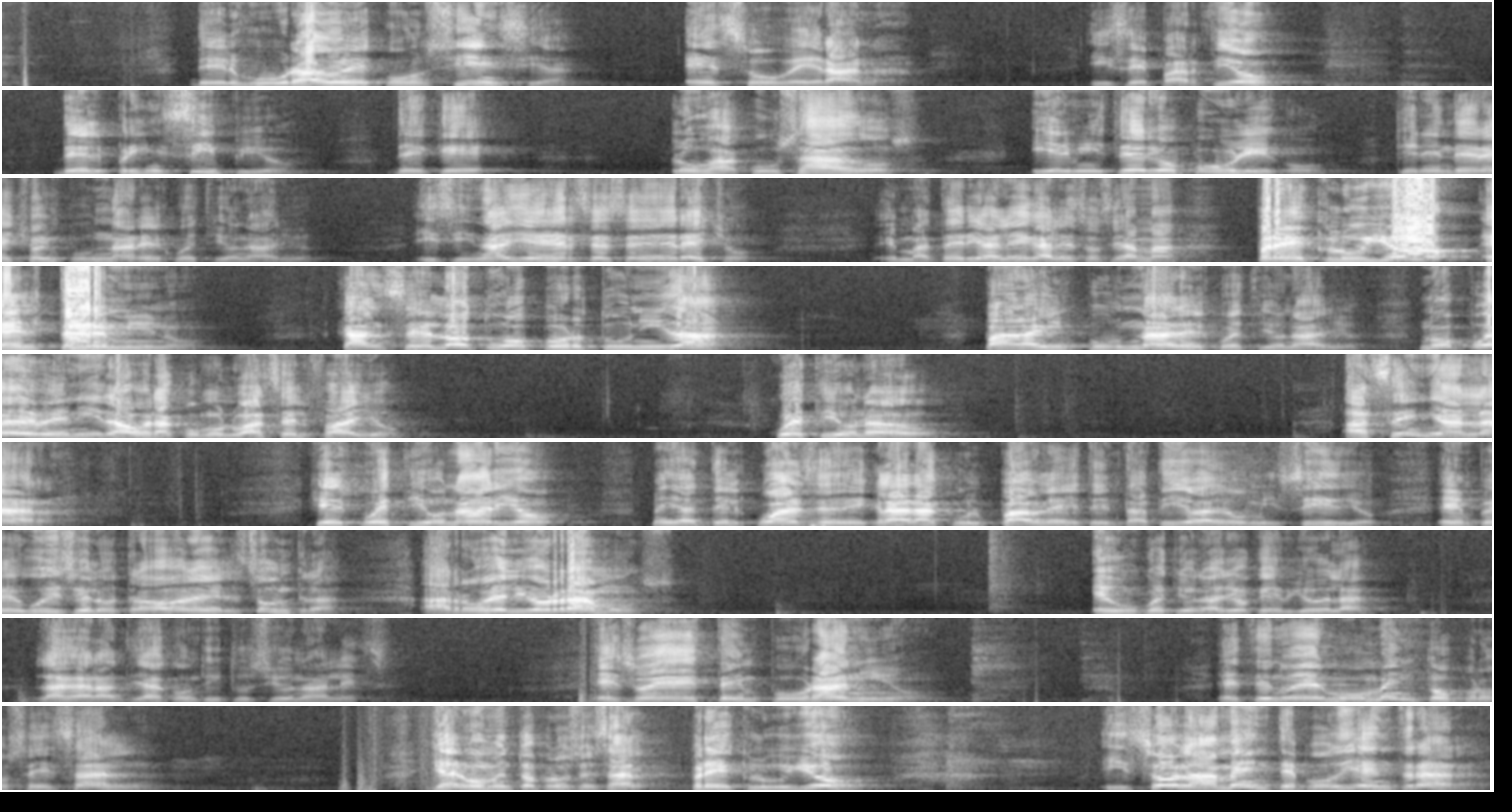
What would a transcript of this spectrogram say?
del jurado de conciencia es soberana. Y se partió del principio de que los acusados y el Ministerio Público tienen derecho a impugnar el cuestionario. Y si nadie ejerce ese derecho, en materia legal eso se llama precluyó el término, canceló tu oportunidad para impugnar el cuestionario. No puede venir ahora como lo hace el fallo, cuestionado, a señalar que el cuestionario mediante el cual se declara culpable de tentativa de homicidio en perjuicio de los trabajadores del Suntra a Rogelio Ramos es un cuestionario que viola las garantías constitucionales. Eso es temporáneo. Este no es el momento procesal. Ya el momento procesal precluyó y solamente podía entrar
